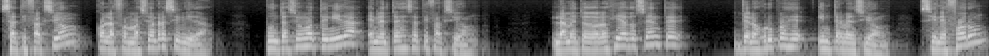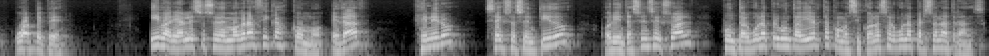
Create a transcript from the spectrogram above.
satisfacción con la formación recibida, puntuación obtenida en el test de satisfacción, la metodología docente de los grupos de intervención, Cineforum o APP, y variables sociodemográficas como edad, género, sexo sentido, orientación sexual, junto a alguna pregunta abierta como si conoce a alguna persona trans.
